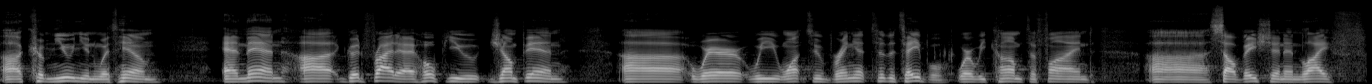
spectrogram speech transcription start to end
uh, communion with Him. And then uh, Good Friday, I hope you jump in uh, where we want to bring it to the table, where we come to find uh, salvation and life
